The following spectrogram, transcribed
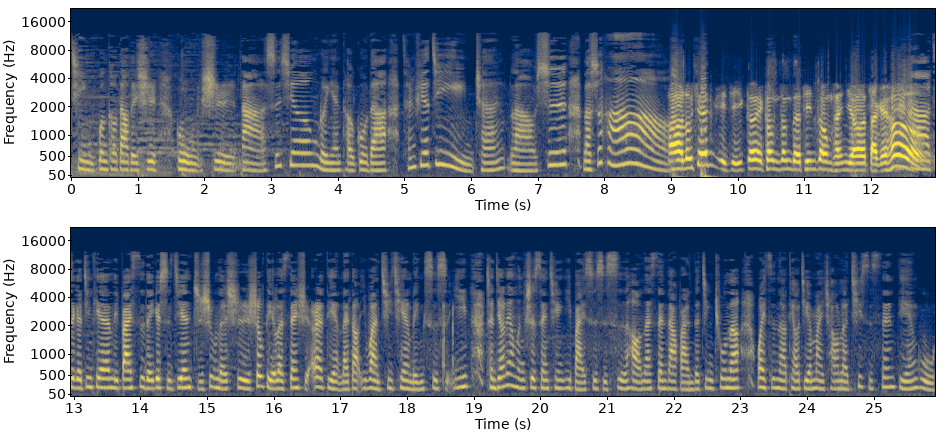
请问候到的是股市大师兄轮研投顾的陈学进陈老师，老师好。啊，卢轩以及各位空中的听众朋友，大家好。啊，这个今天礼拜四的一个时间，指数呢是收跌了三十二点，来到一万七千零四十一，成交量呢是三千一百四十四哈。那三大法人的进出呢，外资呢调节卖超了七十三点五，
